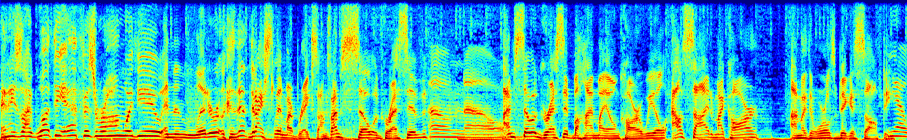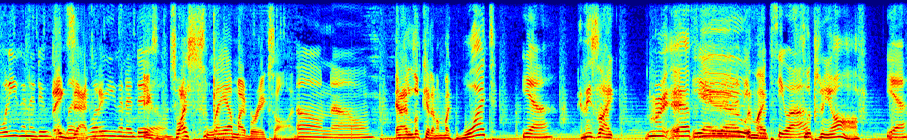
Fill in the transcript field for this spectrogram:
And he's like, "What the f is wrong with you?" And then literally, because then, then I slam my brakes on because I'm so aggressive. Oh no. I'm so aggressive behind my own car wheel. Outside of my car, I'm like the world's biggest softy. Yeah, what are you gonna do? Like, Exactly. what are you gonna do? Ex- So I slam my brakes on, oh no. and I look at him. I'm like, "What?" Yeah. And he's like, "Mm, "F Yeah, you," yeah, and like flips you off. flips me off. Yeah.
